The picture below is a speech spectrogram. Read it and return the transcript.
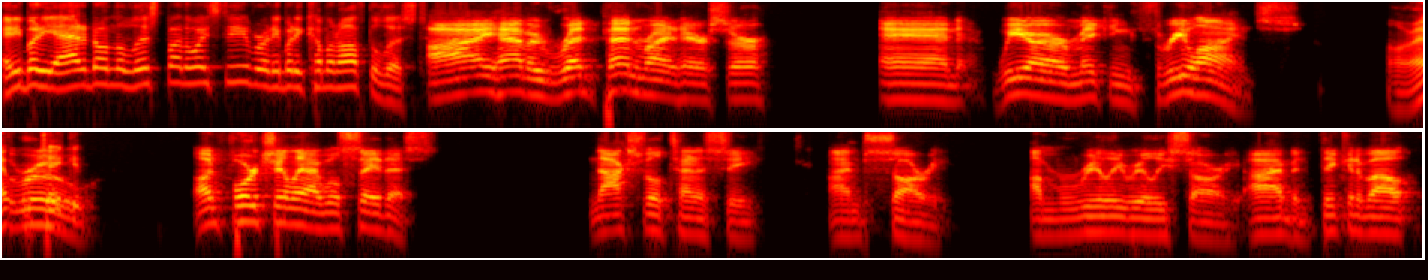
anybody added on the list, by the way, Steve, or anybody coming off the list. I have a red pen right here, sir. And we are making three lines All right, through. we'll take it. Unfortunately, I will say this Knoxville, Tennessee. I'm sorry. I'm really, really sorry. I've been thinking about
